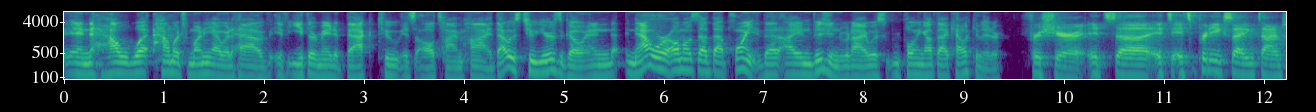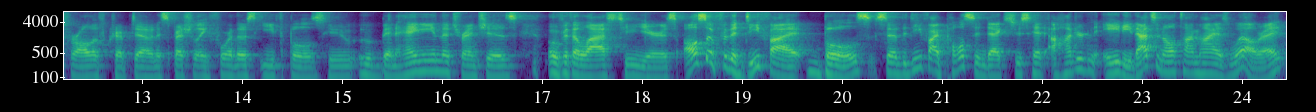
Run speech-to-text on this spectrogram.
and how what how much money I would have if Ether made it back to its all time high. That was two years ago, and now we're almost at that point that I envisioned when I was pulling out that calculator. For sure, it's uh, it's it's pretty exciting times for all of crypto, and especially for those ETH bulls who who've been hanging in the trenches over the last two years. Also for the DeFi bulls, so the DeFi Pulse Index just hit 180. That's an all-time high as well, right?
